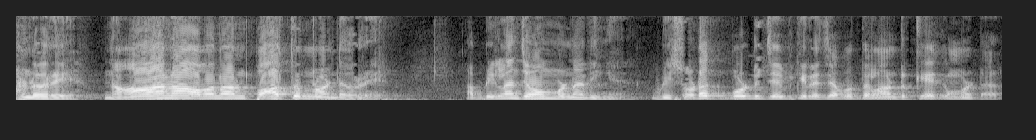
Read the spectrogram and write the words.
ஆண்டவரே நானா அவனான் பார்த்துடணும் ஆண்டவரே. அப்படிலாம் ஜெபம் பண்ணாதீங்க. இப்படி சொடக்கு போட்டு ஜெபிக்கிற ஜெபத்தெல்லாம் அன்று கேட்க மாட்டார்.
